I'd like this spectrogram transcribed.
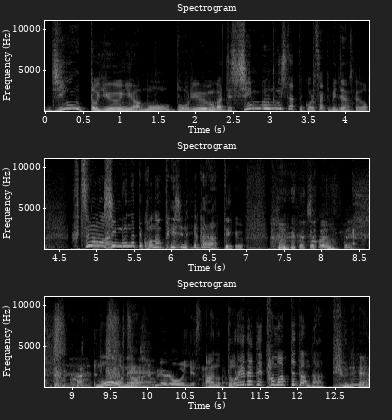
人というにはもうボリュームがで新聞にしたってこれさっき見てたんですけど普通の新聞だってこんなページねえからっていう、もうね。あのどれだけ溜まってたんだっていうね。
